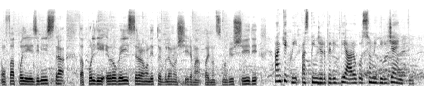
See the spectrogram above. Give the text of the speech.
non fa politica di sinistra, fa politiche europeiste, loro hanno detto che volevano uscire ma poi non sono più usciti. Anche qui a spingere per il dialogo sono i dirigenti.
